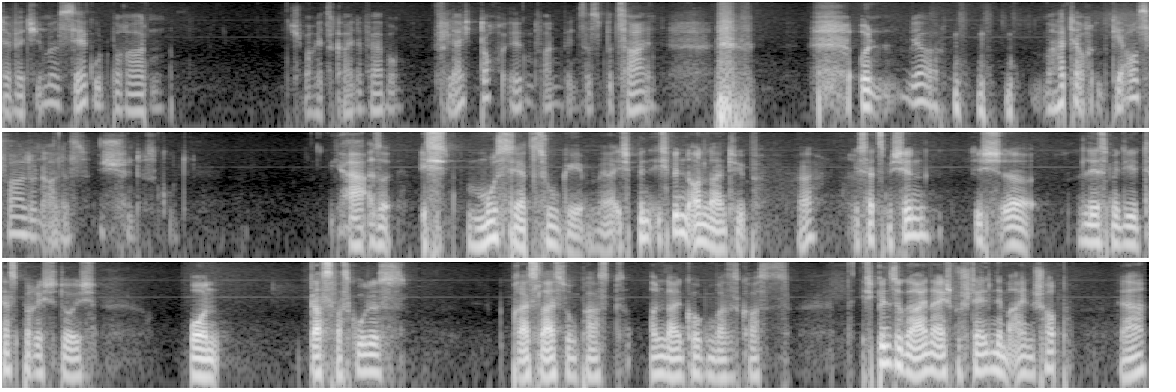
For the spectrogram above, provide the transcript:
Da werde ich immer sehr gut beraten. Ich mache jetzt keine Werbung. Vielleicht doch irgendwann, wenn sie es bezahlen. und ja, man hat ja auch die Auswahl und alles. Ich finde es gut. Ja, also ich muss ja zugeben, ja, ich bin, ich bin ein Online-Typ. Ja? Ich setze mich hin, ich äh, lese mir die Testberichte durch und das, was gut ist, Preis-Leistung passt, online gucken, was es kostet. Ich bin sogar einer, ich bestelle in dem einen Shop, ja,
